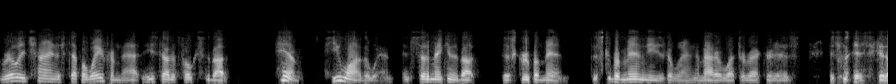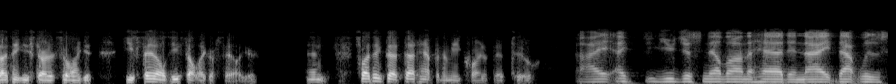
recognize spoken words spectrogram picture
really trying to step away from that. He started focusing about him. He wanted to win instead of making it about this group of men. This group of men needs to win no matter what the record is. It's because I think he started feeling like it. He failed. He felt like a failure, and so I think that that happened to me quite a bit too. I, I you just nailed it on the head, and I that was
